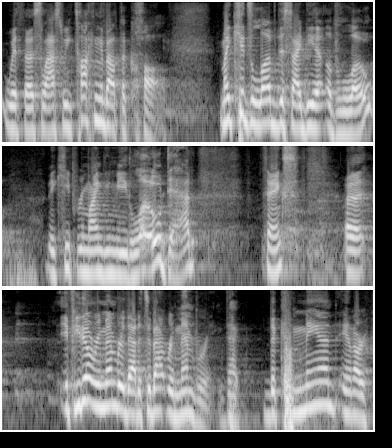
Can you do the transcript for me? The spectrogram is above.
with us last week talking about the call. My kids love this idea of low. They keep reminding me, low, dad. Thanks. Uh, if you don't remember that, it's about remembering that the command and our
